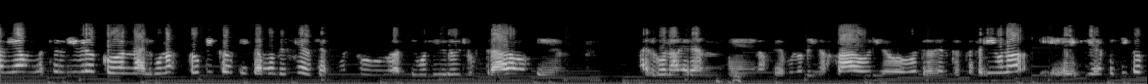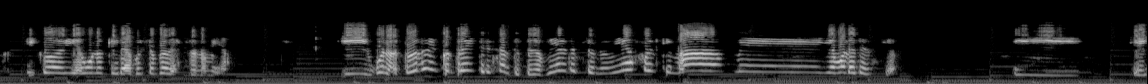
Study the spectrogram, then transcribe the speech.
había muchos libros con algunos tópicos, digamos, de ciencia, como antiguos libros ilustrados que algunos eran, eh, no sé, los dinosaurios, otros de otras cosas, y uno, y, y en específico había uno que era, por ejemplo, de astronomía. Y bueno, todos los encontré interesantes, pero bien el de astronomía fue el que más me llamó la atención. Y, y ahí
